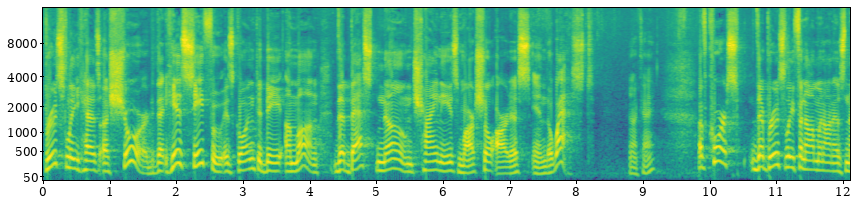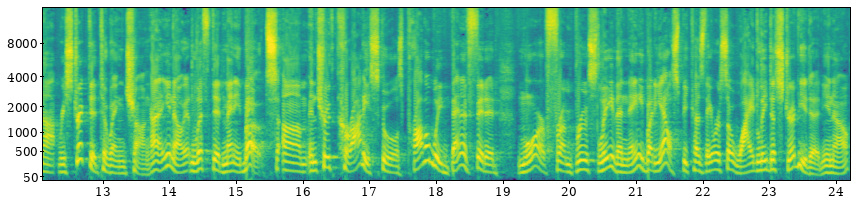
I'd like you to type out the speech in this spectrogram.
Bruce Lee has assured that his Sifu is going to be among the best known Chinese martial artists in the West. Okay? Of course, the Bruce Lee phenomenon is not restricted to Wing Chun. Uh, you know, it lifted many boats. Um, in truth, karate schools probably benefited more from Bruce Lee than anybody else because they were so widely distributed, you know.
